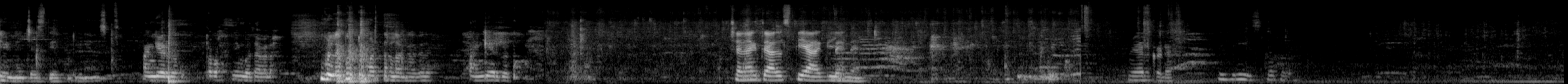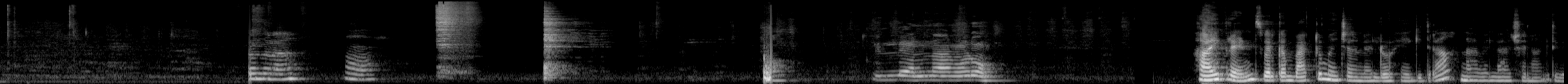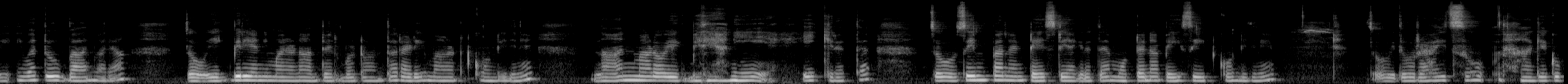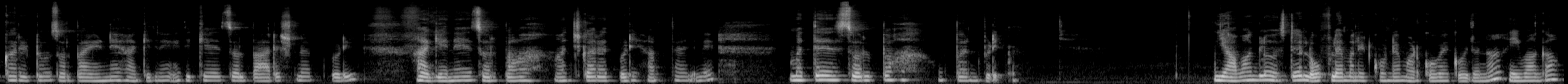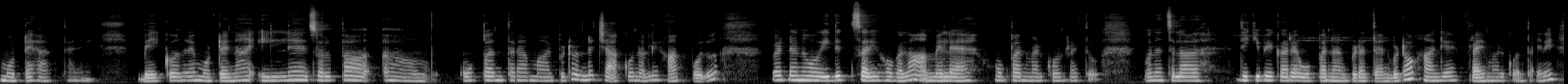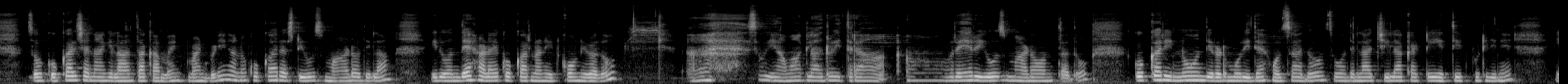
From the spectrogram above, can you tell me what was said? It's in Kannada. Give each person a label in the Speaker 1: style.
Speaker 1: ಎಣ್ಣೆ ಜಾಸ್ತಿ ಹಾಕ್ಬಿಟ್ಟಿದ್ದೀನಿ ಅನ್ಸುತ್ತೆ.
Speaker 2: ಹಂಗೆ ಇರಬೇಕು. ಪಾಪ ನಿಂಗೆ ಗೊತ್ತಾಗಲ್ಲ.
Speaker 1: ಒಳ್ಳೆ ಬಟ್ಟೆ ಮಾಡ್ತಾರಲ್ಲ ಹಂಗಾಗದೆ
Speaker 2: ಹಂಗೆ ಇರಬೇಕು.
Speaker 3: ಚೆನ್ನಾಗಿ ಜಾಸ್ತಿ ಆಗ್ಲೇನೆ.
Speaker 2: ಮೇಲ್ಕಡೆ ಹಾಂ. ಇಲ್ಲೇ ಅನ್ನ ನೋಡು.
Speaker 3: Hi friends welcome back to my channel ಎಲ್ಲರೂ ಹೇಗಿದ್ದೀರಾ? ನಾವೆಲ್ಲ ಚೆನ್ನಾಗಿದ್ದೀವಿ. ಇವತ್ತು ಭಾನುವಾರ. ಸೊ ಎಗ್ ಬಿರಿಯಾನಿ ಮಾಡೋಣ ಅಂತ ಹೇಳ್ಬಿಟ್ಟು ಅಂತ ರೆಡಿ ಮಾಡ್ಕೊಂಡಿದ್ದೀನಿ. ನಾನು ಮಾಡೋ ಎಗ್ ಬಿರಿಯಾನಿ ಹೇಗಿರುತ್ತೆ? ಸೊ ಸಿಂಪಲ್ ಆ್ಯಂಡ್ ಟೇಸ್ಟಿಯಾಗಿರುತ್ತೆ ಮೊಟ್ಟೆನ ಬೇಯಿಸಿ ಇಟ್ಕೊಂಡಿದ್ದೀನಿ. ಸೊ ಇದು ರೈಸು ಹಾಗೆ ಕುಕ್ಕರ್ ಇಟ್ಟು ಸ್ವಲ್ಪ ಎಣ್ಣೆ ಹಾಕಿದ್ದೀನಿ. ಇದಕ್ಕೆ ಸ್ವಲ್ಪ ಅರಿಶಿನದ ಪುಡಿ ಹಾಗೆಯೇ ಸ್ವಲ್ಪ ಅಚ್ಕಾರದ ಪುಡಿ ಹಾಕ್ತಾಯಿದ್ದೀನಿ ಮತ್ತು ಸ್ವಲ್ಪ ಉಪ್ಪಿನ ಪುಡಿ. ಯಾವಾಗಲೂ ಅಷ್ಟೇ ಲೋ ಫ್ಲೇಮಲ್ಲಿ ಇಟ್ಕೊಂಡೇ ಮಾಡ್ಕೋಬೇಕು ಇದನ್ನು. ಇವಾಗ ಮೊಟ್ಟೆ ಹಾಕ್ತಾಯಿದ್ದೀನಿ ಬೇಕು ಅಂದರೆ ಮೊಟ್ಟೆನ ಇಲ್ಲೇ ಸ್ವಲ್ಪ ಓಪನ್ ಥರ ಮಾಡಿಬಿಟ್ಟು ಅಂದರೆ ಚಾಕುನಲ್ಲಿ ಹಾಕ್ಬೋದು. ಬಟ್ ನಾನು ಇದಕ್ಕೆ ಸರಿ ಹೋಗಲ್ಲ. ಆಮೇಲೆ ಓಪನ್ ಮಾಡ್ಕೊಂಡ್ರಾಯ್ತು. ಒಂದೊಂದ್ಸಲ ಬೇಕಾದ್ರೆ ಓಪನ್ ಆಗಿಬಿಡುತ್ತೆ ಅಂದ್ಬಿಟ್ಟು ಹಾಗೆ ಫ್ರೈ ಮಾಡ್ಕೊತಾ ಇದ್ದೀನಿ ಸೊ ಕುಕ್ಕರ್ ಚೆನ್ನಾಗಿಲ್ಲ ಅಂತ ಕಮೆಂಟ್ ಮಾಡಿಬಿಡಿ. ನಾನು ಕುಕ್ಕರ್ ಅಷ್ಟು ಯೂಸ್ ಮಾಡೋದಿಲ್ಲ. ಇದು ಒಂದೇ ಹಳೆ ಕುಕ್ಕರ್ ನಾನು ಇಟ್ಕೊಂಡಿರೋದು. ಸೊ ಯಾವಾಗಲಾದರೂ ಈ ಥರ ರೇರ್ ಯೂಸ್ ಮಾಡೋ ಅಂಥದ್ದು. ಕುಕ್ಕರ್ ಇನ್ನೂ ಒಂದು ಎರಡು ಮೂರು ಇದೆ ಹೊಸದು ಸೊ ಅದೆಲ್ಲ ಚೀಲ ಕಟ್ಟಿ ಎತ್ತಿಟ್ಬಿಟ್ಟಿದ್ದೀನಿ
